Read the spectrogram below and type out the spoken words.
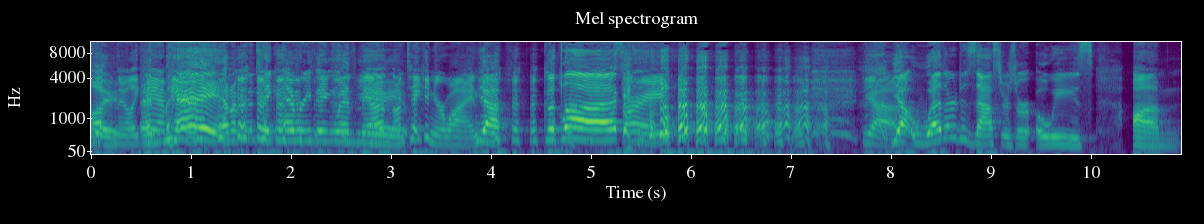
up Exactly. They're like, "Hey, and, I'm hey, and I'm going to take everything with me. Yeah, I'm taking your wine. Yeah. Good luck. sorry. yeah, yeah, weather disasters are always um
